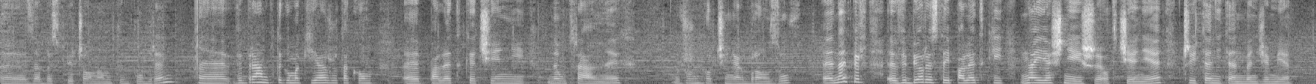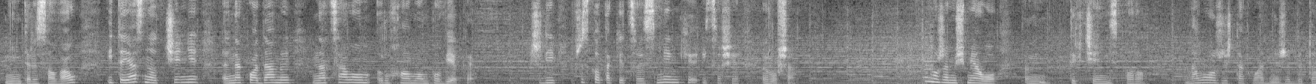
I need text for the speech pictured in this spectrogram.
e, zabezpieczoną tym pudrem. E, wybrałam do tego makijażu taką paletkę cieni neutralnych w różnych odcieniach brązów. Najpierw wybiorę z tej paletki najjaśniejsze odcienie, czyli ten i ten będzie mnie interesował. I te jasne odcienie nakładamy na całą ruchomą powiekę. Czyli wszystko takie, co jest miękkie i co się rusza. Możemy śmiało tych cieni sporo nałożyć tak ładnie, żeby to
